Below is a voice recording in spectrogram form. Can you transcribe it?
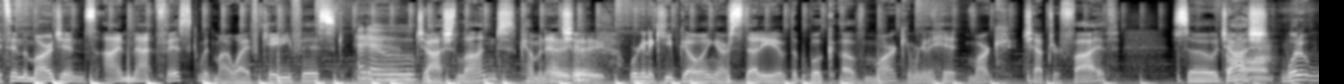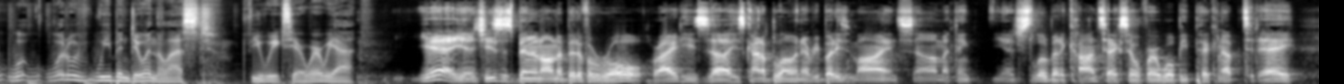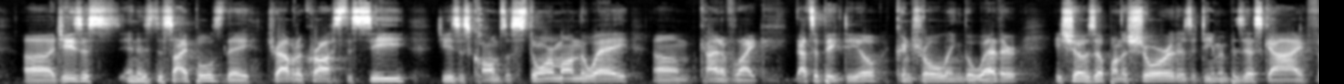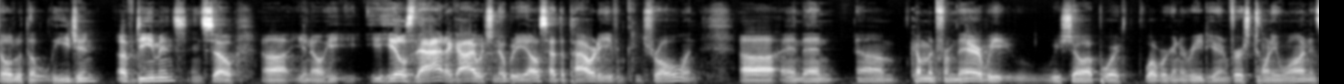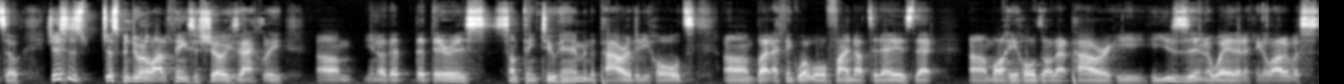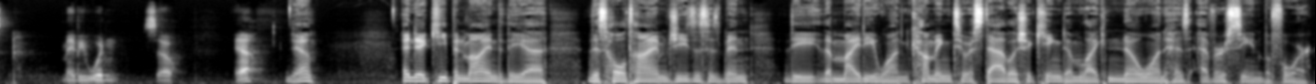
It's in the margins. I'm Matt Fisk with my wife Katie Fisk Hello. and Josh Lund coming at Hey, you. hey. We're going to keep going our study of the book of Mark, and we're going to hit Mark chapter five. So, Josh, what, what what have we been doing the last few weeks here? Where are we at? Yeah, yeah, Jesus has been on a bit of a roll, right? He's uh, he's kind of blowing everybody's minds. Um, I think you know just a little bit of context of where we'll be picking up today. Uh, Jesus and his disciples they traveled across the sea. Jesus calms a storm on the way. Um, kind of like that's a big deal, controlling the weather. He shows up on the shore. There's a demon possessed guy filled with a legion of demons, and so uh, you know he he heals that a guy which nobody else had the power to even control, and uh, and then um, coming from there, we we show up where what we're going to read here in verse 21. And so Jesus has just been doing a lot of things to show exactly, um, you know, that that there is something to him and the power that he holds. Um, but I think what we'll find out today is that um, while he holds all that power, he he uses it in a way that I think a lot of us maybe wouldn't. So, yeah, Yeah, and to keep in mind the uh, this whole time Jesus has been the the mighty one coming to establish a kingdom like no one has ever seen before,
